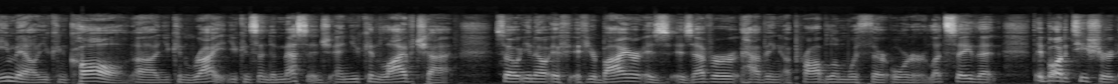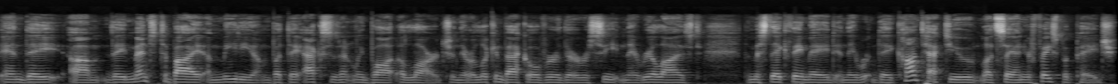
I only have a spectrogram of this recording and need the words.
email, you can call, uh, you can write, you can send a message, and you can live chat. So, you know, if, if your buyer is, is ever having a problem with their order, let's say that they bought a t-shirt and they, um, they meant to buy a medium, but they accidentally bought a large and they were looking back over their receipt and they realized the mistake they made and they, they contact you, let's say on your Facebook page.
